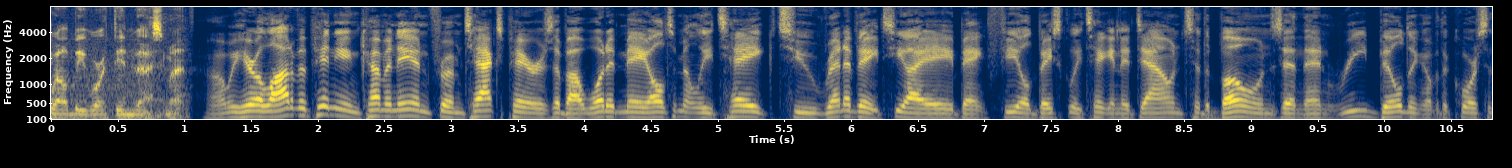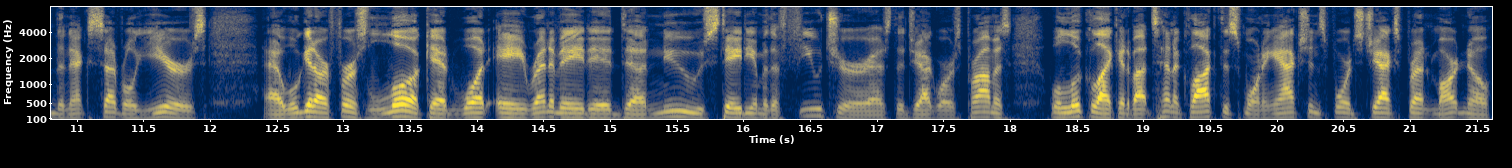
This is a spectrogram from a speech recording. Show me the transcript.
well be worth the investment. Well, we hear a lot of opinion coming in from taxpayers about what it may ultimately take to renovate TIAA Bank Field, basically taking it down to the bones and then rebuilding over the course of the next several years. Uh, we'll get our first look at what a renovated uh, new stadium of the future, as the Jaguars promise, will look like at about 10 o'clock this morning. Action Sports Jax Brent Martineau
